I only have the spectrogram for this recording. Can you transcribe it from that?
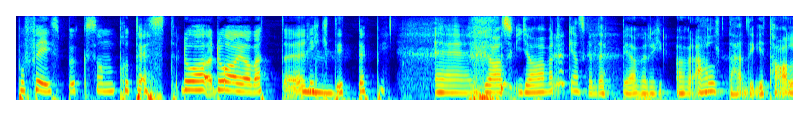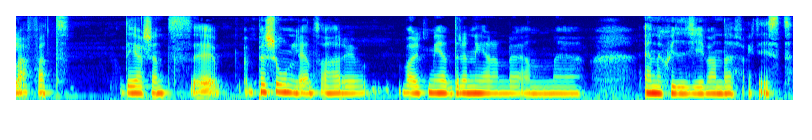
på Facebook som protest. Då, då har jag varit eh, riktigt deppig. Eh, jag, jag har varit ganska deppig över, över allt det här digitala för att det har känts, eh, personligen så har det varit mer dränerande än eh, energigivande faktiskt.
